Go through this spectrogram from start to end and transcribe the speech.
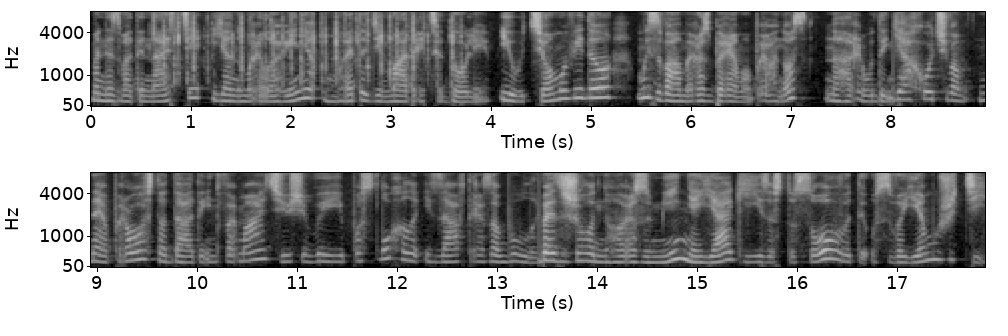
Мене звати Настя, і я нумерологиня у методі матриці долі. І у цьому відео ми з вами розберемо прогноз на грудень. Я хочу вам не просто дати інформацію, щоб ви її послухали і завтра забули, без жодного розуміння, як її застосовувати у своєму житті,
